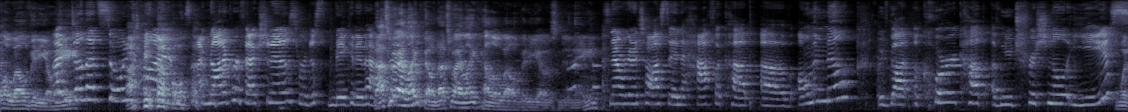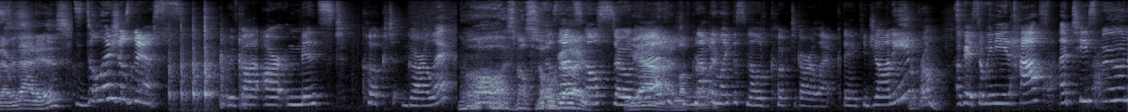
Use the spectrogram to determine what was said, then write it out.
LOL video, I've eh? done that so many times. I'm not a perfectionist. We're just making it happen. That's what I like though. That's why I like LOL videos today. So now we're gonna toss in half a cup of almond milk. We've got a quarter cup of nutritional yeast. Whatever that is. It's deliciousness. We've got our minced cooked garlic. Oh, it smells so Doesn't good. that smell so Yeah, good? I love garlic. Nothing like the smell of cooked garlic. Thank you, Johnny. no problem. Okay, so we need half a teaspoon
